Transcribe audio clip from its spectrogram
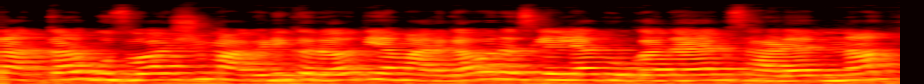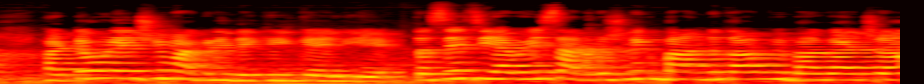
तात्काळ बुजवा अशी मागणी करत या मार्गावर असलेल्या धोकादायक झाडांना हटवण्याची मागणी देखील केली आहे. तसेच यावेळी सार्वजनिक बांधकाम विभागाच्या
